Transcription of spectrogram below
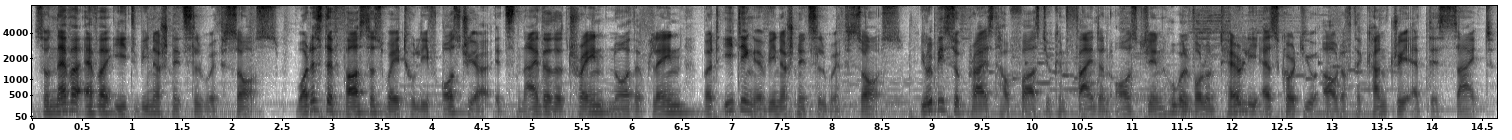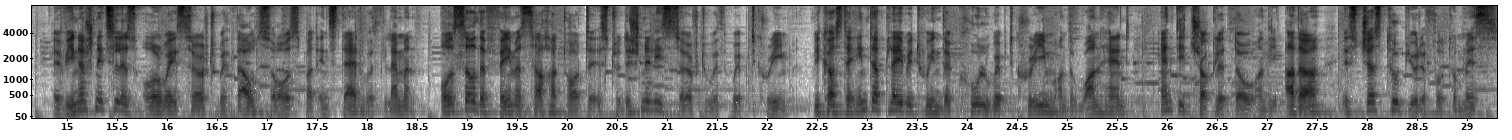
So never ever eat Wiener Schnitzel with sauce. What is the fastest way to leave Austria? It's neither the train nor the plane, but eating a Wiener Schnitzel with sauce. You'll be surprised how fast you can find an Austrian who will voluntarily escort you out of the country at this site. A Wiener Schnitzel is always served without sauce, but instead with lemon. Also, the famous Sachertorte is traditionally served with whipped cream, because the interplay between the cool whipped cream on the one hand and the chocolate dough on the other is just too beautiful to miss.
